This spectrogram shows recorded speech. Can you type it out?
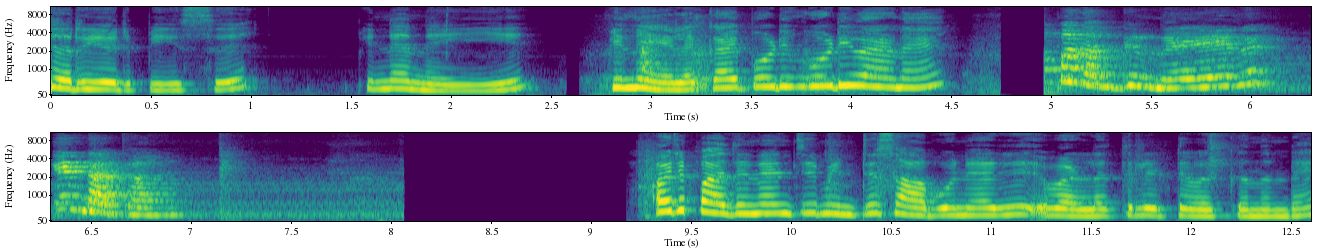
ചെറിയൊരു പീസ് പിന്നെ നെയ്യ് പിന്നെ ഏലക്കായ് പൊടിയും കൂടി വേണേ. അപ്പൊ നമുക്ക് നേരെ ഉണ്ടാക്കാം ഒരു പതിനഞ്ച് മിനിറ്റ് സാബൂനരി വെള്ളത്തിലിട്ട് വെക്കുന്നുണ്ടേ.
